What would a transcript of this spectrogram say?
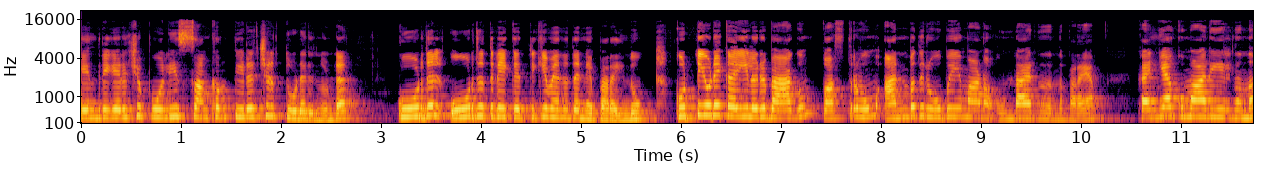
കേന്ദ്രീകരിച്ച് പോലീസ് സംഘം തിരച്ചിൽ തുടരുന്നുണ്ട്. കൂടുതൽ ഊർജത്തിലേക്ക് എത്തിക്കുമെന്ന് തന്നെ പറയുന്നു. കുട്ടിയുടെ കയ്യിൽ ഒരു ബാഗും വസ്ത്രവും അൻപത് രൂപയുമാണ് ഉണ്ടായിരുന്നതെന്ന് പറയാം. കന്യാകുമാരിയിൽ നിന്ന്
